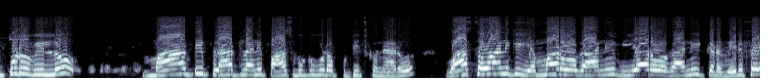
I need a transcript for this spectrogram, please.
ఇప్పుడు వీళ్ళు మాటి ప్లాట్లని పాస్బుక్ కూడా పుట్టించుకున్నారు. వాస్తవానికి ఎంఆర్ఓ కానీ విఆర్ఓ కానీ ఇక్కడ వెరిఫై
